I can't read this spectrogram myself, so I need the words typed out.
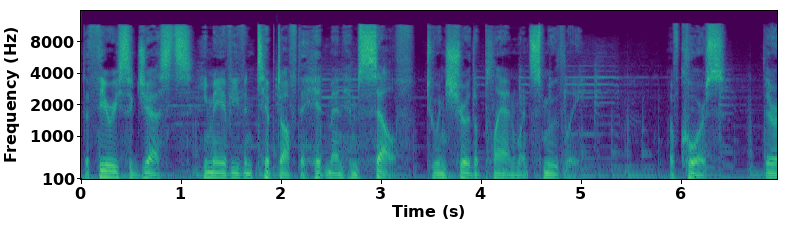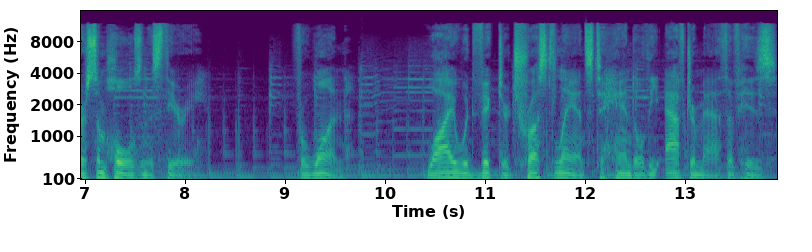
The theory suggests he may have even tipped off the hitman himself to ensure the plan went smoothly. Of course, there are some holes in this theory. For one, why would Victor trust Lance to handle the aftermath of his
